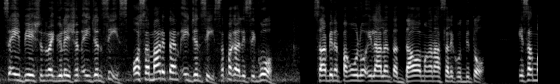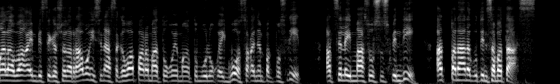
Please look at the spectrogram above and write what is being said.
sa aviation regulation agencies o sa maritime agencies sa pag-alis si Guo. Sabi ng Pangulo, ilalantad daw ang mga nasa likod nito. Isang malawak investigasyon na raw ang isinasagawa para matukoy ang mga tumulong kay Guo sa kanyang pagpuslit at sila'y masususpindi at pananagutin sa batas.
